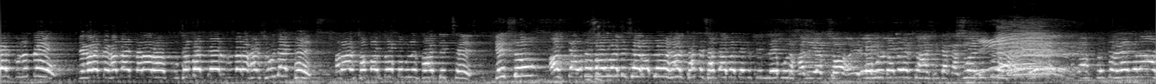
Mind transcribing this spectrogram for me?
দেশগুলোতে যেখানে দেখা যায় তারা মুসলমানদের রোজা রাখার সুবিধার্থে তারা সকল ছাড় দিচ্ছে। কিন্তু আজকে আমাদের বাংলাদেশে রমজান আসার সাথে সাথে আমরা দেখেছি লেবুর হালি একশো লেবুর ডলার গেলাম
